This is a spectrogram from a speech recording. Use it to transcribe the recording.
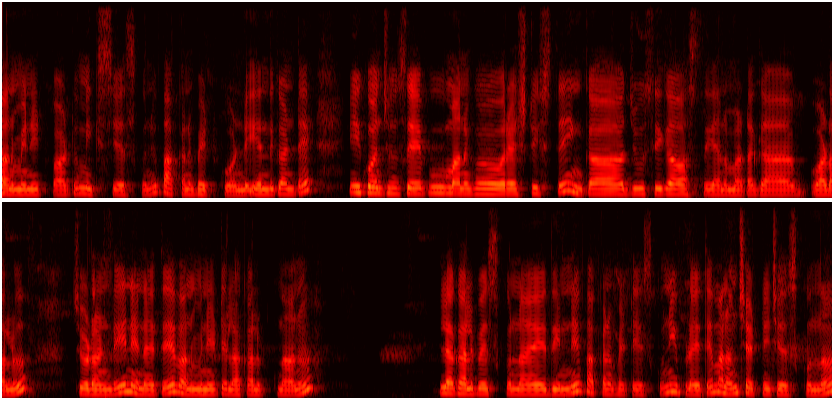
వన్ మినిట్ పాటు మిక్స్ చేసుకుని పక్కన పెట్టుకోండి. ఎందుకంటే ఈ కొంచెం సేపు మనకు రెస్ట్ ఇస్తే ఇంకా జ్యూసీగా వస్తాయి అన్నమాట గా వడలు. చూడండి నేనైతే వన్ మినిట్ ఇలా కలుపుతున్నాను. ఇలా కలిపేసుకున్న దీన్ని పక్కన పెట్టేసుకుని ఇప్పుడైతే మనం చట్నీ చేసుకుందాం.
